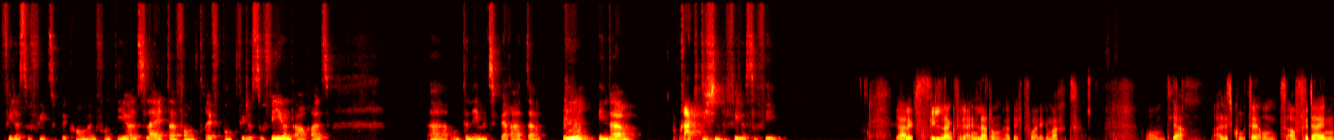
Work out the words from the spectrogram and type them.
Philosophie zu bekommen von dir als Leiter vom Treffpunkt Philosophie und auch als äh, Unternehmensberater in der praktischen Philosophie. Ja, Alex, vielen Dank für die Einladung, hat echt Freude gemacht. Und ja, alles Gute und auch für dein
